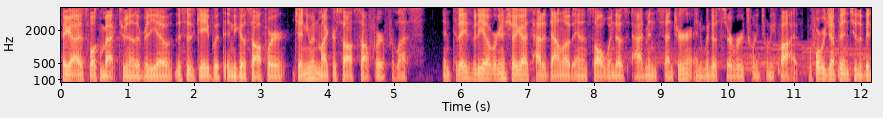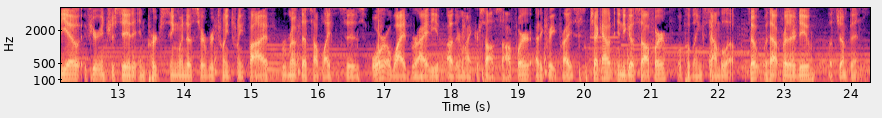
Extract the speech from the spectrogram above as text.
Hey guys, welcome back to another video. This is Gabe with Indigo Software, genuine Microsoft software for less. In today's video, we're going to show you guys how to download and install Windows Admin Center and Windows Server 2025. Before we jump into the video, if you're interested in purchasing Windows Server 2025, remote desktop licenses, or a wide variety of other Microsoft software at a great price, check out Indigo Software. We'll put links down below. So without further ado, let's jump in.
